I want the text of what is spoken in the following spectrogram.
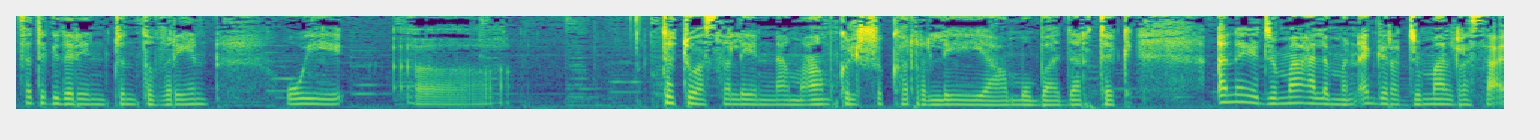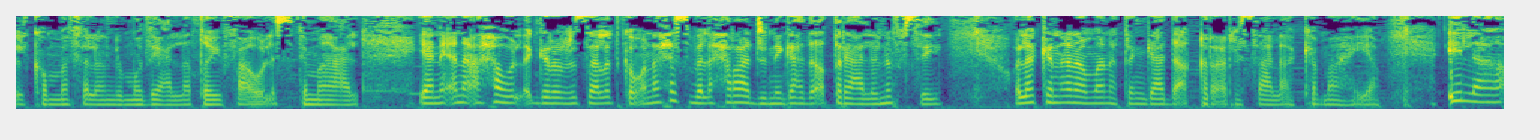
فتقدرين تنتظرين و آه، تتواصلين معهم كل شكر لمبادرتك. أنا يا جماعة لما أقرأ جمال رسائلكم مثلا المذيعة اللطيفة أو الاستماع يعني أنا أحاول أقرأ رسالتكم. أنا أحس بالإحراج أني قاعدة أطري على نفسي ولكن أنا أمانة قاعدة أقرأ الرسالة كما هي. إلى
